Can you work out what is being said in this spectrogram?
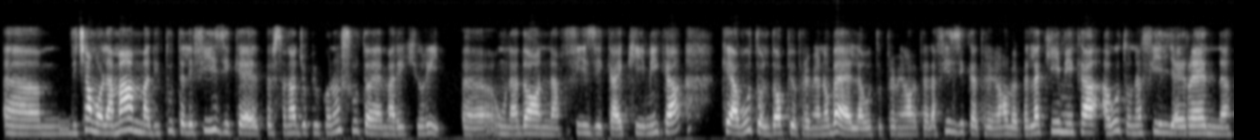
ehm, diciamo la mamma di tutte le fisiche, il personaggio più conosciuto è Marie Curie, eh, una donna fisica e chimica che ha avuto il doppio premio Nobel, ha avuto il premio Nobel per la fisica il premio Nobel per la chimica, ha avuto una figlia Irene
